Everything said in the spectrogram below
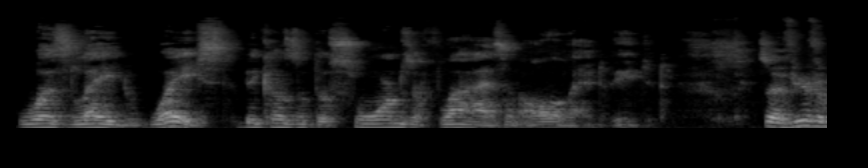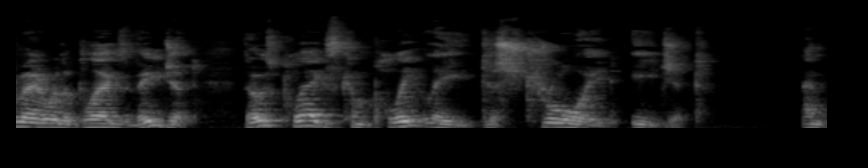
was laid waste because of the swarms of flies in all the land of Egypt. So, if you're familiar with the plagues of Egypt, those plagues completely destroyed Egypt and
